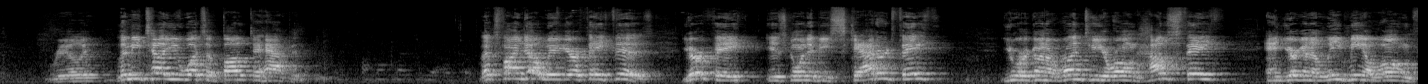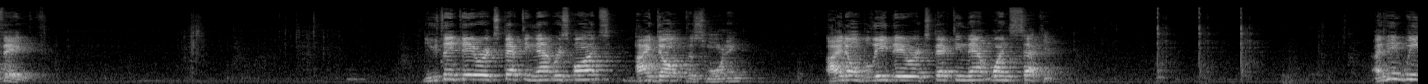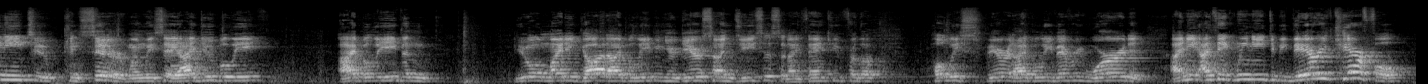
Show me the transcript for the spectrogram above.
Really? Let me tell you what's about to happen. Let's find out where your faith is. Your faith is going to be scattered faith. You are going to run to your own house faith. And you're going to leave me alone faith. Do you think they were expecting that response? I don't this morning. I don't believe they were expecting that one second. I think we need to consider when we say, I do believe, I believe in you, Almighty God, I believe in your dear Son Jesus, and I thank you for the Holy Spirit. I believe every word. And I, need, I think we need to be very careful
